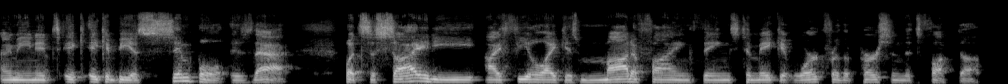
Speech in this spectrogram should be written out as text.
I mean, it's it it could be as simple as that. But society, I feel like, is modifying things to make it work for the person that's fucked up.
